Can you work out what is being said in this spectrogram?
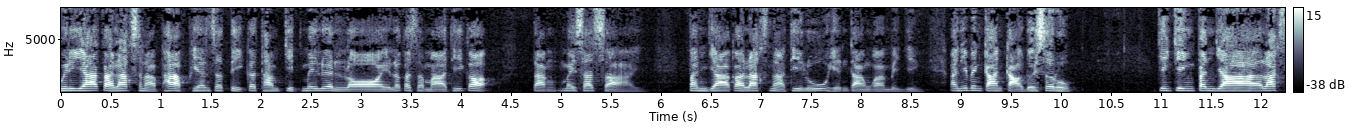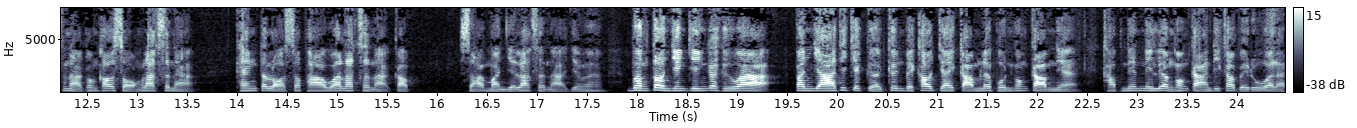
วิริยะก็ลักษณะภาคเพียรสติก็ทำจิตไม่เลื่อนลอย แล้วก็สมาธิก็ตั้งไม่ซัดสาย ปัญญาก็ลักษณะที่รู้เห็นตามความเป็นจริง อันนี้เป็นการกล่าวโดยสรุป จริง ๆ ปัญญาลักษณะของเขาสองลักษณะ แทงตลอดสภาวะลักษณะกับสามัญลักษณะใช่ไหมเบื้องต้นจริง ๆ ก็คือว่าปัญญาที่จะเกิดขึ้นไปเข้าใจกรรมและผลของกรรมเนี่ยขับเน้นในเรื่องของการที่เข้าไปรู้อะไร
